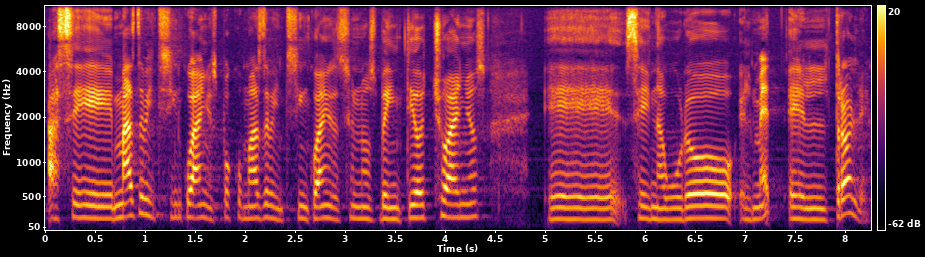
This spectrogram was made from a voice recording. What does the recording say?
hace más de 25 años, poco más de 25 años, hace unos 28 años, eh, se inauguró el, Met, el trole.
